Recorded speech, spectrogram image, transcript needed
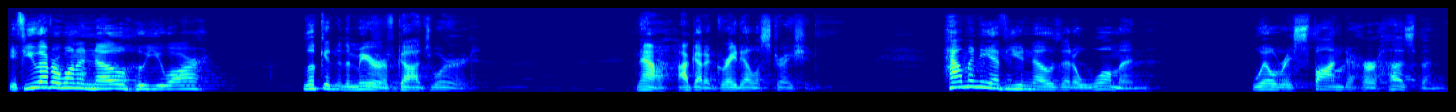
If you ever want to know who you are, look into the mirror of God's Word. Now, I got a great illustration. How many of you know that a woman will respond to her husband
